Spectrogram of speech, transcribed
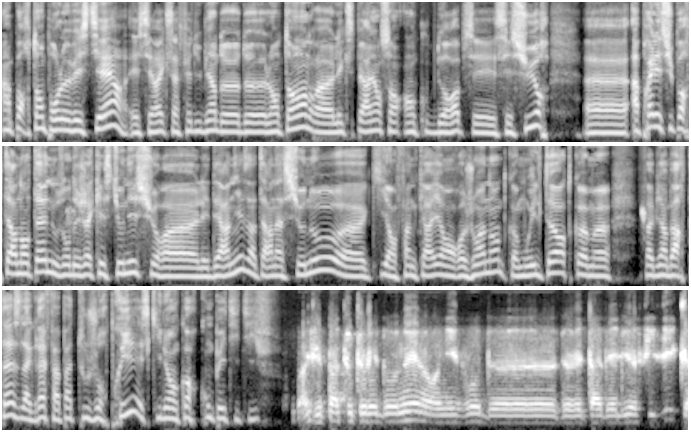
important pour le vestiaire, et c'est vrai que ça fait du bien de, l'entendre. L'expérience en, Coupe d'Europe, c'est sûr. Euh, après, les supporters nantais nous ont déjà questionné sur les derniers internationaux qui, en fin de carrière, ont rejoint Nantes, comme Will Tort, comme Fabien Barthez. La greffe n'a pas toujours pris. Est-ce qu'il est encore compétitif? Bah, J'ai pas toutes les données au niveau de, de l'état des lieux physiques,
